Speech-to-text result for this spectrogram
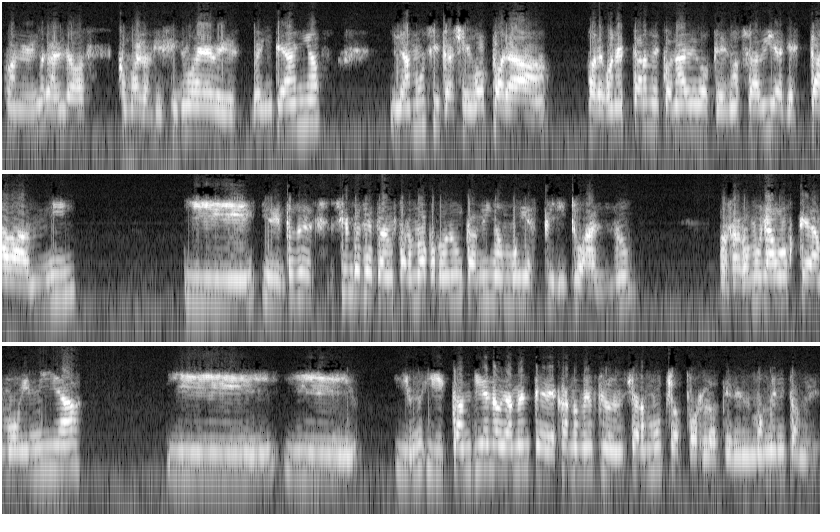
con los, como a los 19, 20 años, y la música llegó para, para conectarme con algo que no sabía que estaba en mí, y, y entonces siempre se transformó como en un camino muy espiritual, ¿no? O sea, como una búsqueda muy mía y, y, y, y también obviamente dejándome influenciar mucho por lo que en el momento me,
